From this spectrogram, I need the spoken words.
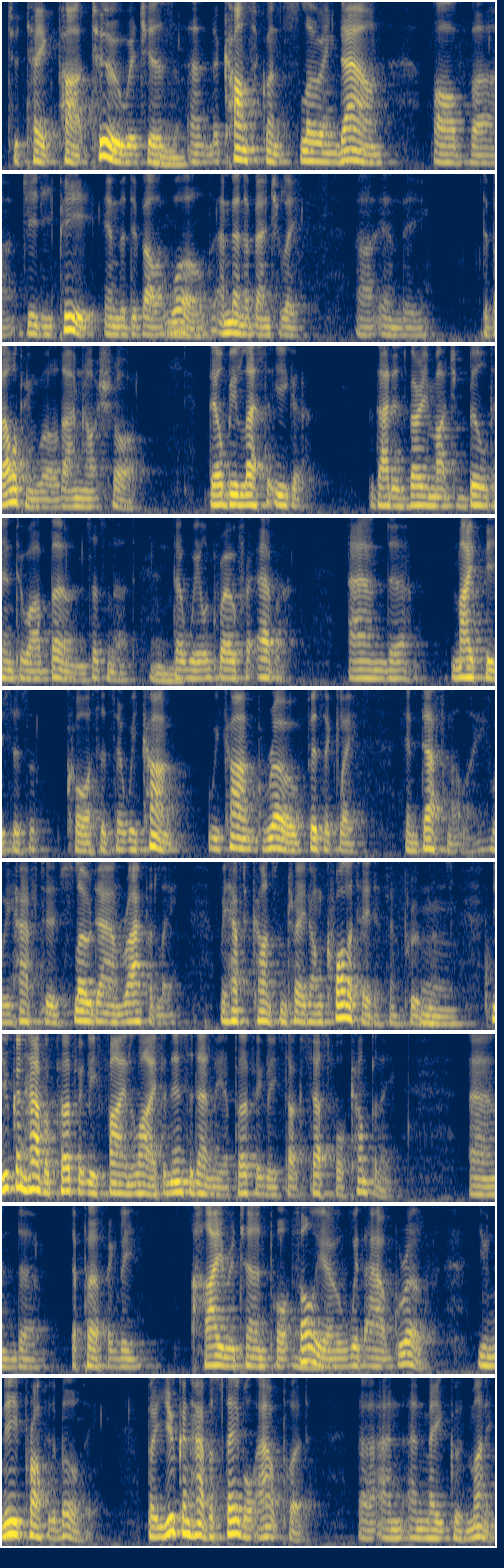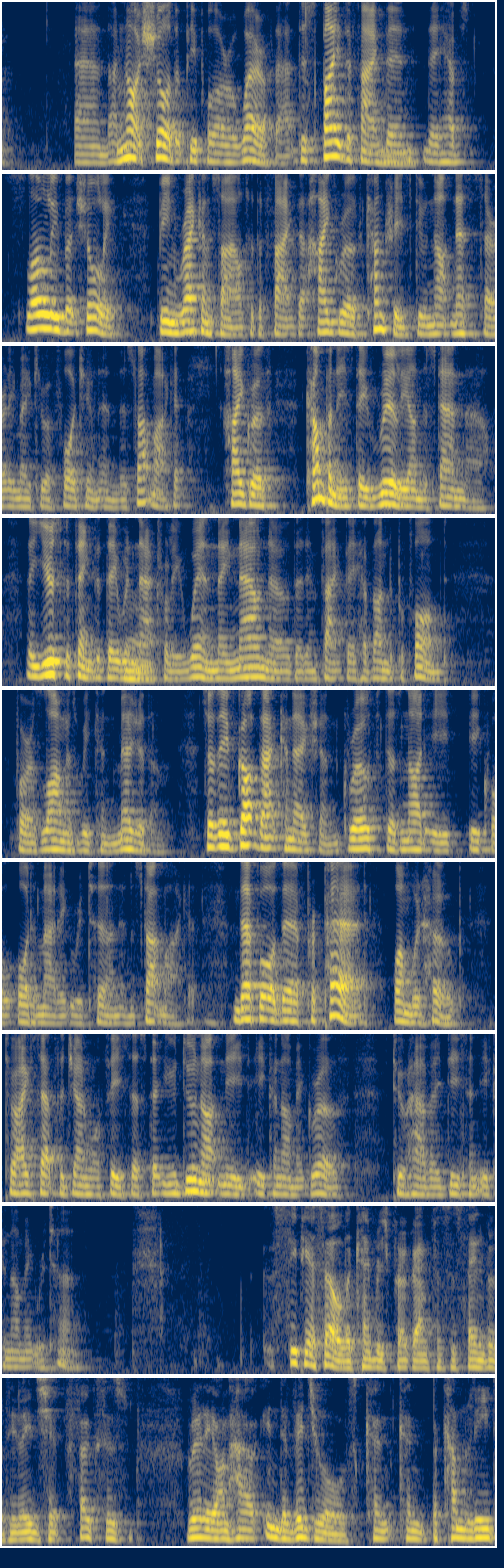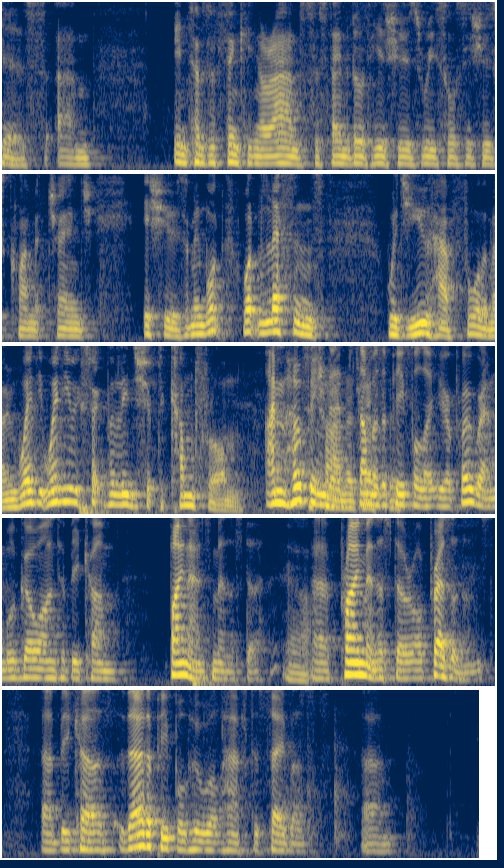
to take part two, which is mm. the consequent slowing down of uh, GDP in the developed mm. world, and then eventually uh, in the developing world, I'm not sure. They'll be less eager. That is very much built into our bones, isn't it? Mm. That we'll grow forever. And uh, my thesis, of course, is that we can't, we can't grow physically indefinitely. We have to slow down rapidly. We have to concentrate on qualitative improvements. Mm. You can have a perfectly fine life, and incidentally, a perfectly successful company, and uh, a perfectly high return portfolio mm. without growth. You need profitability. But you can have a stable output uh, and, and make good money. And I'm not sure that people are aware of that, despite the fact that mm. they have slowly but surely been reconciled to the fact that high growth countries do not necessarily make you a fortune in the stock market. High growth companies, they really understand now. They used to think that they would mm. naturally win. They now know that, in fact, they have underperformed for as long as we can measure them. So they've got that connection. Growth does not e equal automatic return in the stock market. And therefore, they're prepared, one would hope, to accept the general thesis that you do not need economic growth to have a decent economic return. CPSL, the Cambridge Programme for Sustainability Leadership, focuses really on how individuals can, can become leaders um, in terms of thinking around sustainability issues, resource issues, climate change issues. I mean, what, what lessons would you have for them? I mean, where do, where do you expect the leadership to come from? I'm hoping that some of the this? people at your program will go on to become finance minister, yeah. uh, prime minister, or presidents, uh, because they're the people who will have to save us. Um,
